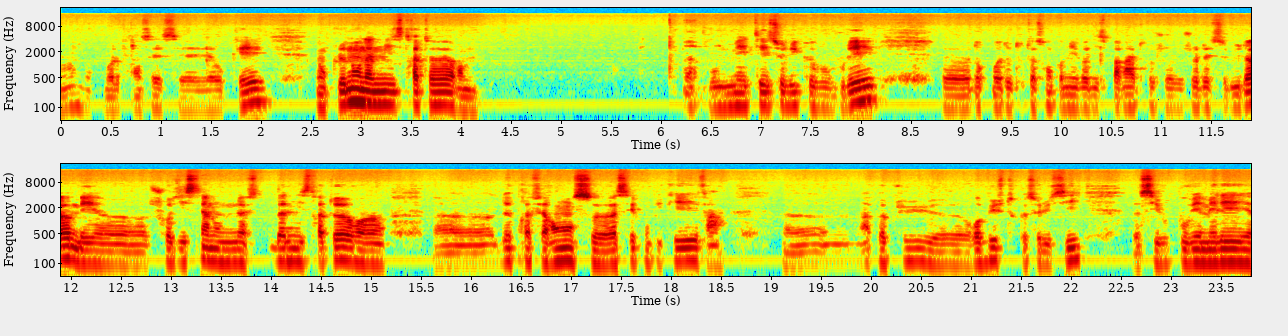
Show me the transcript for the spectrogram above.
Hein. moi, le français, c'est OK. Donc le nom d'administrateur, euh, vous mettez celui que vous voulez. Euh, donc moi de toute façon comme il va disparaître, je, laisse celui-là, mais euh, choisissez un nom d'administrateur de préférence assez compliqué, enfin un peu plus robuste que celui-ci. si vous pouvez mêler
